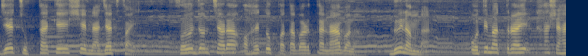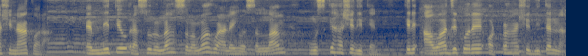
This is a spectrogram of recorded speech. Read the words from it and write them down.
যে চুপ থাকে সে নাজাত পায়। প্রয়োজন ছাড়া অহেতুক কথাবার্তা না বলা। দুই নাম্বার, অতিমাত্রায় হাসাহাসি না করা। এমনিতেও রাসূলুল্লাহ সাল্লাল্লাহু আলহি ওয়াসাল্লাম মুসকে হাসি দিতেন। তিনি আওয়াজ করে অট্টহাসি দিতেন না।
